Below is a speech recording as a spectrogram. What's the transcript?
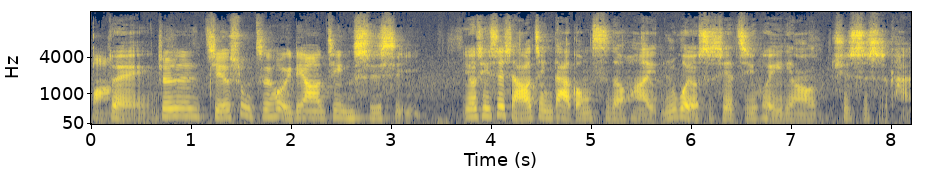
化。对，就是结束之后一定要进实习，尤其是想要进大公司的话，如果有实习的机会，一定要去试试看。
